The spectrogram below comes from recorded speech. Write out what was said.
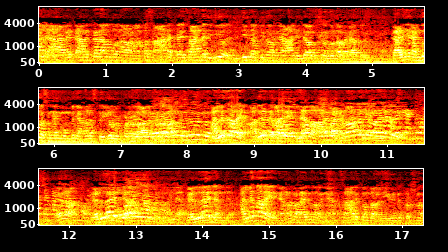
അല്ല റിട്ടയർഡ് ആകാൻ പോകുന്ന ആളാണ്. അപ്പൊ സാർ സാറിന്റെ ജിജി ജിജി തമ്പി എന്ന് പറഞ്ഞ ആ ജില്ലാ ഓഫീസിൽ എന്തുകൊണ്ടാ വരാത്തത്. കഴിഞ്ഞ രണ്ടു ദിവസങ്ങൾക്ക് മുമ്പ് ഞങ്ങളെ സ്ത്രീകൾ ഉൾപ്പെടെയുള്ള ആളുകൾ അല്ല സാറേ അത് തന്നെ. എല്ലാം വരണമെന്നല്ലേ പറയുന്നത്? വെള്ളമില്ല. വെള്ളമില്ല. അല്ല സാറേ ഞങ്ങൾ പറയുന്നത് പറഞ്ഞാൽ സാർ ഇപ്പം പറഞ്ഞു ഇതിന്റെ പ്രശ്നം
